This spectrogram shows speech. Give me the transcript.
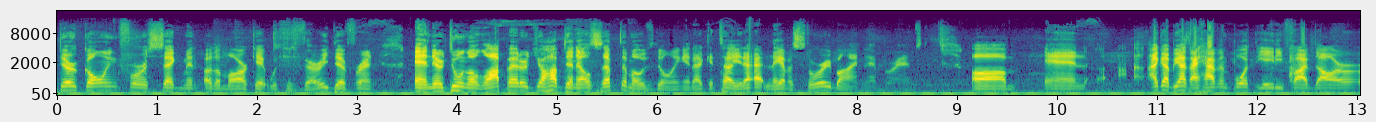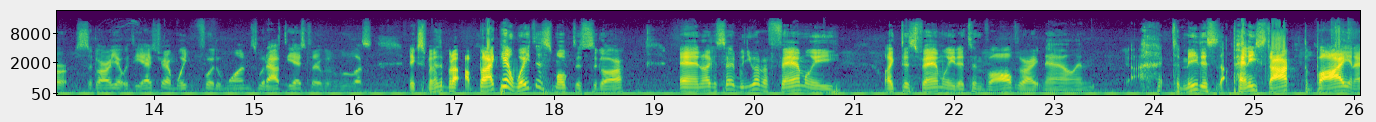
They're going for a segment of the market which is very different, and they're doing a lot better job than El Septimo is doing it. I can tell you that, and they have a story behind their brands. Um, and I, gotta be honest, I haven't bought the eighty-five dollar cigar yet with the ashtray. I'm waiting for the ones without the ashtray, a little less expensive. But I- but I can't wait to smoke this cigar. And like I said, when you have a family like this family that's involved right now, and to me, this is a penny stock to buy. And I,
